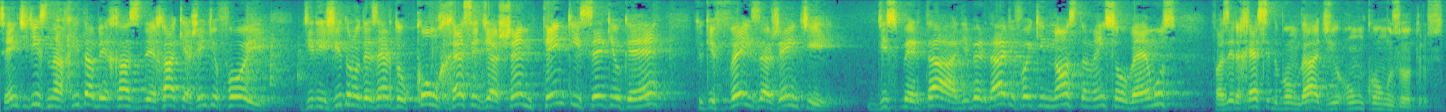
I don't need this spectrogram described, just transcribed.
Se a gente diz Nahita Bechazdecha, que a gente foi dirigido no deserto com Chesed de Hashem, tem que ser que o que é? Que o que fez a gente despertar a liberdade foi que nós também soubemos fazer Chesed bondade um com os outros.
